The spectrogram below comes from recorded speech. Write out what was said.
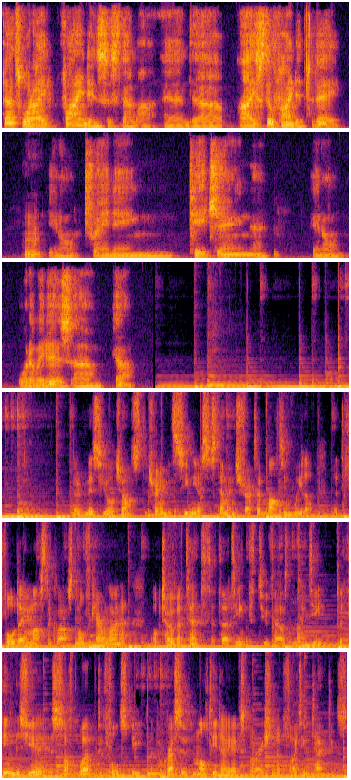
that's what I find in Systema, and uh, I still find it today. Hmm. You know, training, teaching, you know, whatever it is. Um, yeah. Don't miss your chance to train with senior Systema instructor Martin Wheeler at the four day masterclass North Carolina, October 10th to 13th, 2019. The theme this year is Soft Work to Full Speed, a progressive multi day exploration of fighting tactics,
